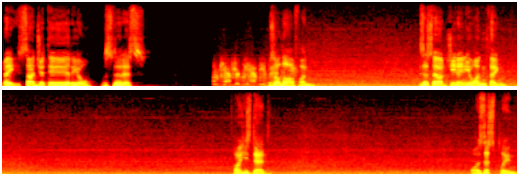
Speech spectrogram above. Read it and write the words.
Right, Sagittario. Let's do this. Captured, we have the It was a lot of fun. Is this our G91 thing? Oh, he's dead. What is this plane?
